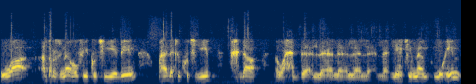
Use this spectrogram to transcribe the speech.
وادرجناه في كتيبين وهذاك الكتيب خدا واحد الاهتمام مهم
